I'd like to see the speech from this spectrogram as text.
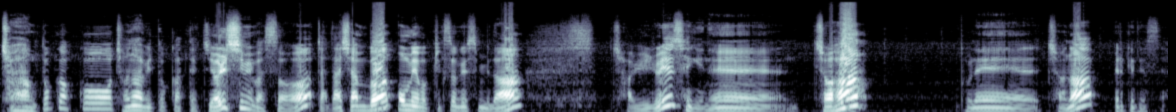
저항 똑같고 전압이 똑같아. 열심히 봤어. 자 다시 한번 오음의 법칙 써겠습니다. 전류의 세기는 저항 분의 전압 이렇게 됐어요.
